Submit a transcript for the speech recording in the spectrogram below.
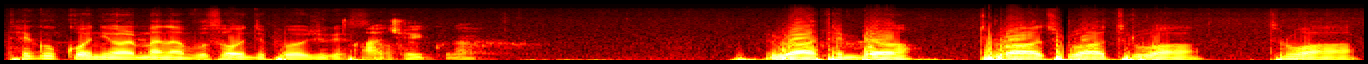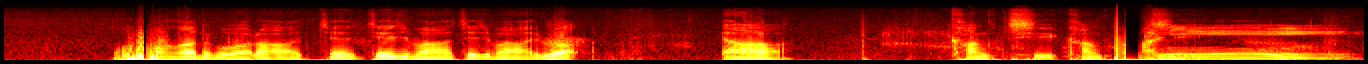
태국권이 얼마나 무서운지 보여주겠어. 아, 저 있구나. 일로와 덤벼 들어와 들어와 들어와 들어와 어 도망가는 거 봐라 째, 째지 마 째지 마 일로와 야 강치 강팍치 아니,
